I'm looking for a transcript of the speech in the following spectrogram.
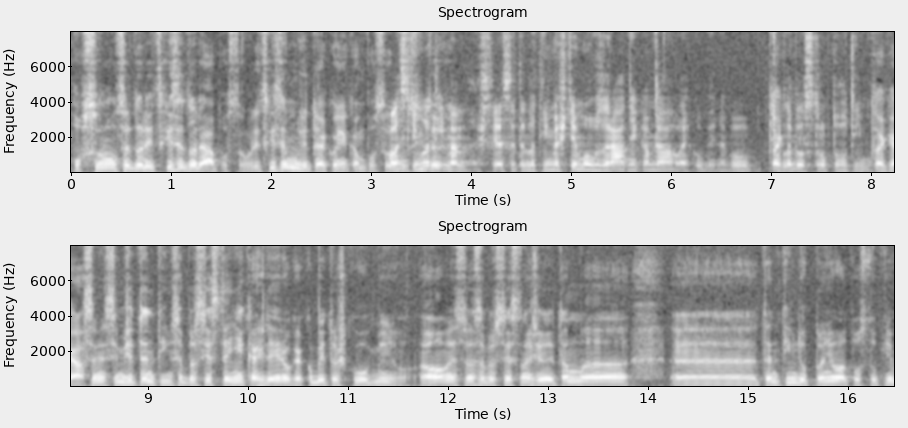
posunout se to, vždycky se to dá posunout, vždycky se můžete jako někam posunout. Ale s tímhle Musíte... týmem, ještě, jestli tenhle tým ještě mohl zrát někam dál, jakoby, nebo tak, tohle byl strop toho týmu? Tak já si myslím, že ten tým se prostě stejně každý rok jakoby trošku obměnil. No, my jsme se prostě snažili tam e, e, ten tým doplňovat postupně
